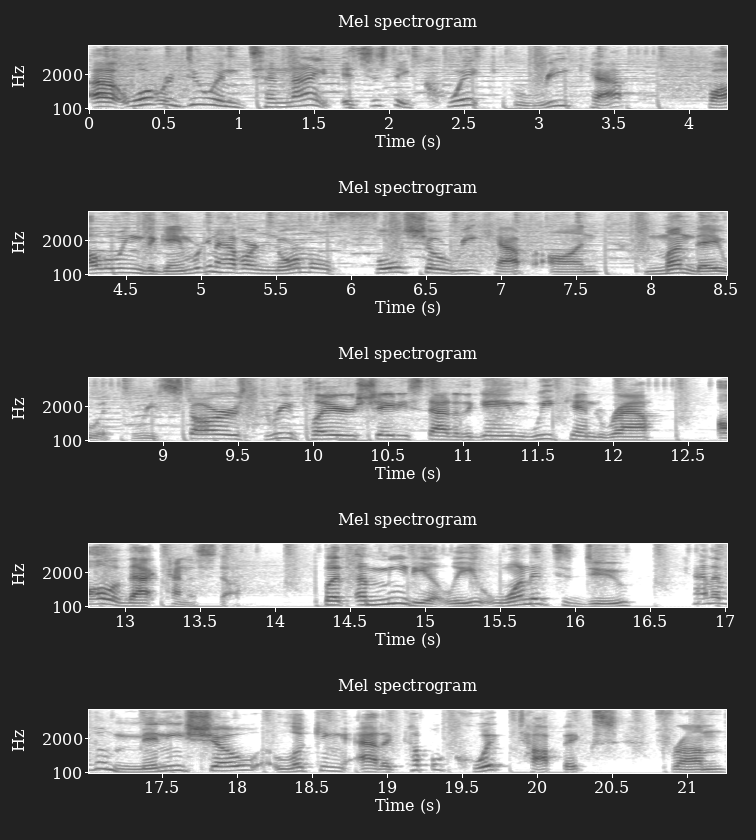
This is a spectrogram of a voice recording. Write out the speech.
Uh, what we're doing tonight it's just a quick recap following the game. We're going to have our normal full show recap on Monday with three stars, three players, shady stat of the game, weekend wrap, all of that kind of stuff. But immediately wanted to do kind of a mini show looking at a couple quick topics from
